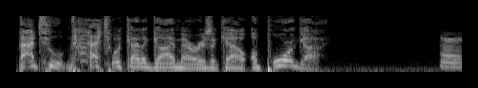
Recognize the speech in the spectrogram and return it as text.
That's who. That's what kind of guy marries a cow. A poor guy. Hmm.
